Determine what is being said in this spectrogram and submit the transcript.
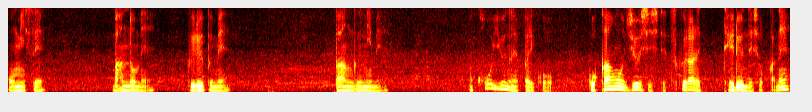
お店バンド名グループ名番組名こういうのやっぱりこう五感を重視して作られてるんでしょうかね。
